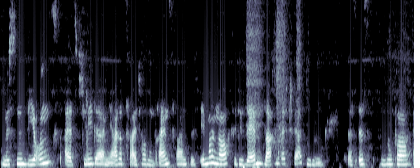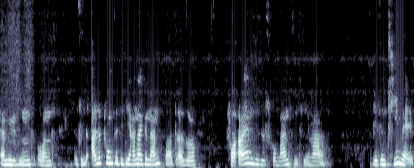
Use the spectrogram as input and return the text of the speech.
müssen wir uns als Cheerleader im Jahre 2023 immer noch für dieselben Sachen rechtfertigen. Das ist super ermüdend und das sind alle Punkte, die die Hanna genannt hat. Also vor allem dieses Romanzenthema. Wir sind Teammates,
